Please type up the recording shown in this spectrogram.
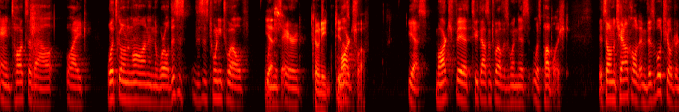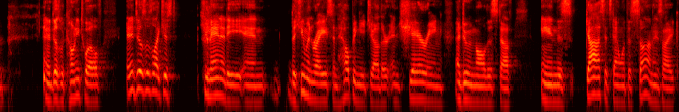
and talks about like what's going on in the world. This is this is 2012 when Yes. this aired. Kony, 2012. Yes, March 5th, 2012 is when this was published. It's on a channel called Invisible Children, and it deals with Kony 12, and it deals with like just humanity and the human race and helping each other and sharing and doing all this stuff. And this guy sits down with his son and he's like,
